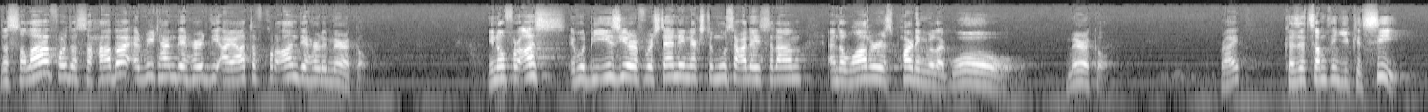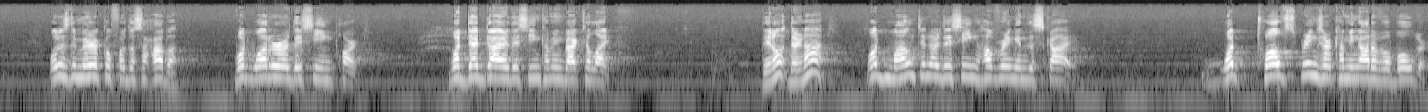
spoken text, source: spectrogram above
The salah for the Sahaba, every time they heard the ayat of Quran, they heard a miracle. You know, for us, it would be easier if we're standing next to Musa salam and the water is parting. We're like, whoa, miracle. Right? Because it's something you could see. What is the miracle for the Sahaba? What water are they seeing part? What dead guy are they seeing coming back to life? They don't, they're not. What mountain are they seeing hovering in the sky? What 12 springs are coming out of a boulder?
